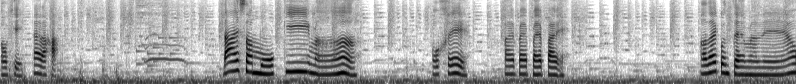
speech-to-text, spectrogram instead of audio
โอเค ได้แล้วค่ะ ได้สโมกกี้มา โอเค ไปไปไปไป เราได้กุญแจมาแล้ว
